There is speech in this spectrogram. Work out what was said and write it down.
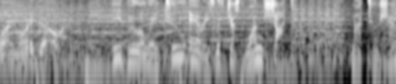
One more to go. He blew away two Aries with just one shot. Not too shabby.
